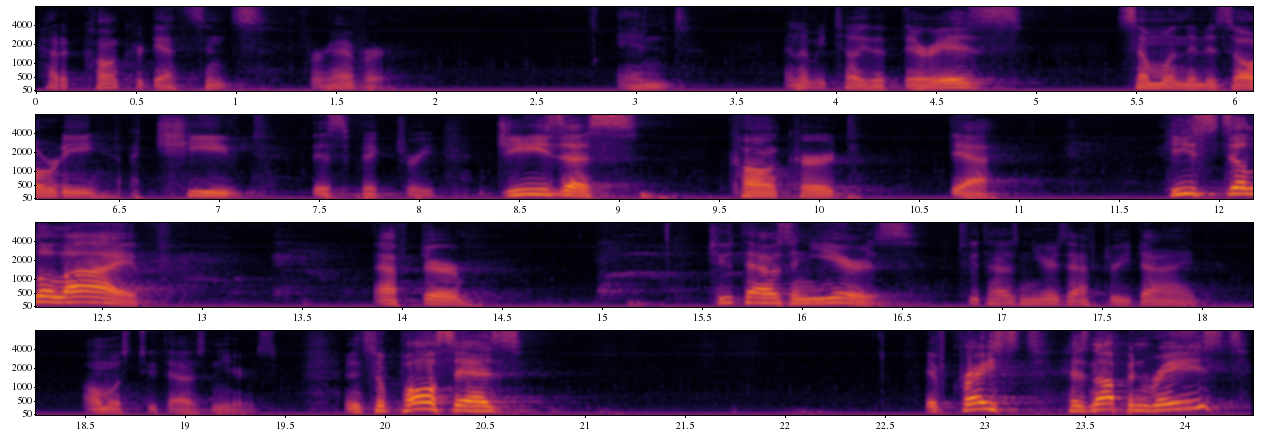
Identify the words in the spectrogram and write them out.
how to conquer death since forever. And, and let me tell you that there is someone that has already achieved this victory. Jesus conquered death. He's still alive after 2,000 years, 2,000 years after he died, almost 2,000 years. And so Paul says if Christ has not been raised,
